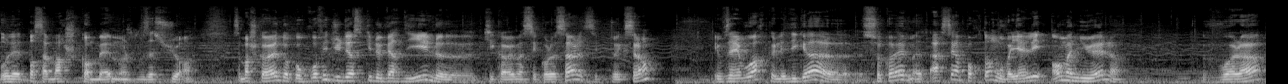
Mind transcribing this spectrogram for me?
honnêtement ça marche quand même, je vous assure. Hein. Ça marche quand même, donc on profite du ski de Verdi euh, qui est quand même assez colossal, c'est plutôt excellent. Et vous allez voir que les dégâts euh, sont quand même assez importants, on va y aller en manuel. Voilà,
